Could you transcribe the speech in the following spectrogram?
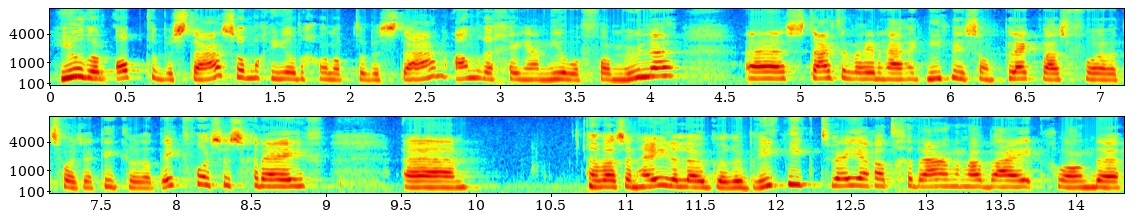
hielden op te bestaan. Sommigen hielden gewoon op te bestaan. Anderen gingen een nieuwe formule uh, starten waarin er eigenlijk niet meer zo'n plek was voor het soort artikelen dat ik voor ze schreef. Uh, er was een hele leuke rubriek die ik twee jaar had gedaan, waarbij gewoon de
